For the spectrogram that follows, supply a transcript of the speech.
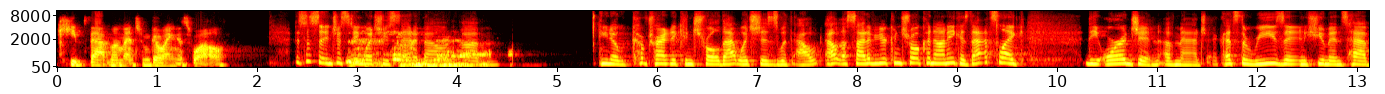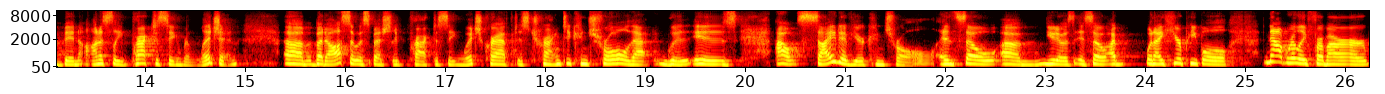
keep that momentum going as well. This is interesting what you said about, um, you know, trying to control that which is without outside of your control, Kanani, because that's like the origin of magic. That's the reason humans have been honestly practicing religion, um, but also especially practicing witchcraft is trying to control that w- is outside of your control. And so, um, you know, so I, when I hear people, not really from our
